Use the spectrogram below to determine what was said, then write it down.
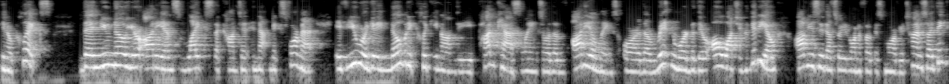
you know, clicks, then you know your audience likes the content in that mixed format. If you were getting nobody clicking on the podcast links or the audio links or the written word, but they were all watching the video, obviously that's where you want to focus more of your time. So I think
